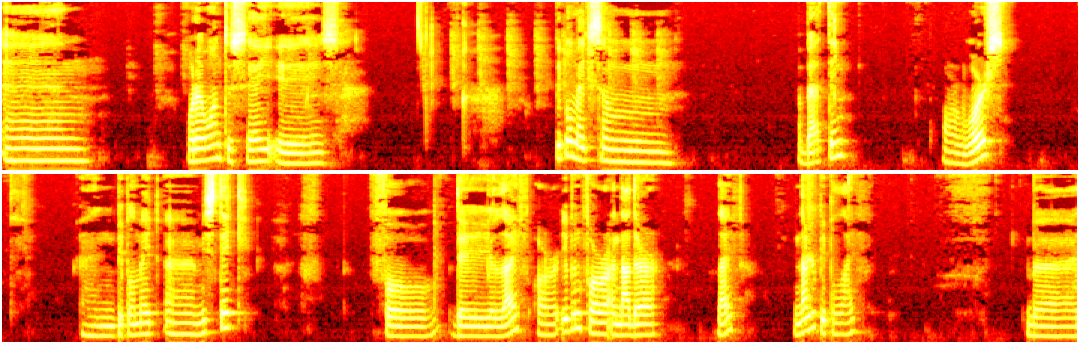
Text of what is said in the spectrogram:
And what i want to say is people make some a bad thing or worse and people make a mistake for their life or even for another life another people life. But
